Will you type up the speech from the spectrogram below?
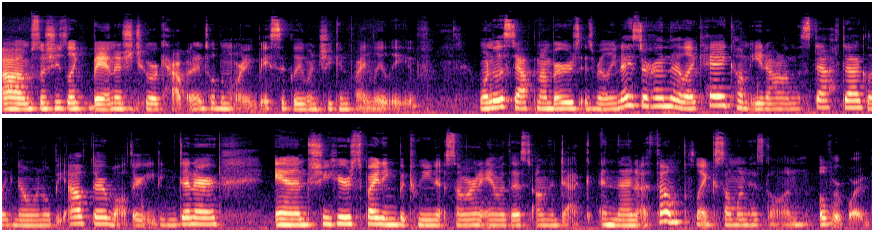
Um, so she's like banished to her cabin until the morning, basically, when she can finally leave. One of the staff members is really nice to her, and they're like, "Hey, come eat out on the staff deck. Like no one will be out there while they're eating dinner." And she hears fighting between Summer and Amethyst on the deck, and then a thump like someone has gone overboard.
